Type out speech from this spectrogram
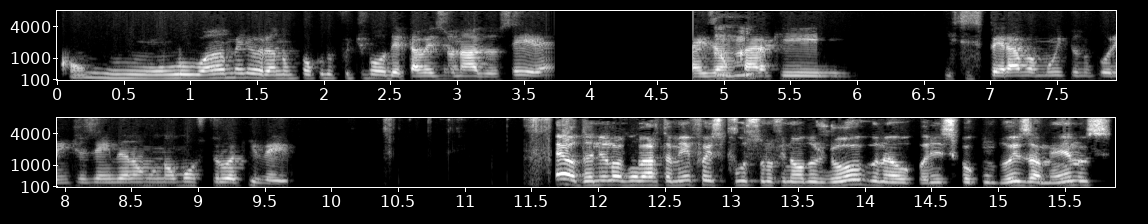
com o Luan melhorando um pouco do futebol dele, talvez Lesionado, eu sei, né? Mas é um uhum. cara que, que, se esperava muito no Corinthians e ainda não, não mostrou a que veio. É, o Danilo Avelar também foi expulso no final do jogo, né? O Corinthians ficou com dois a menos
